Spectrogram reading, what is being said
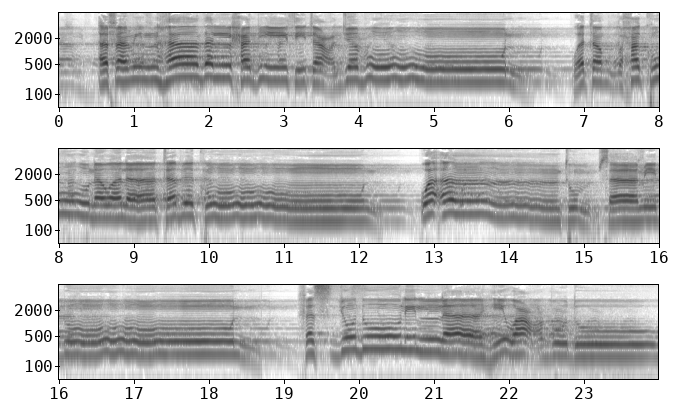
أفمن هذا الحديث تعجبون وتضحكون ولا تبكون وأنتم سامدون فاسجدوا لله واعبدوا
